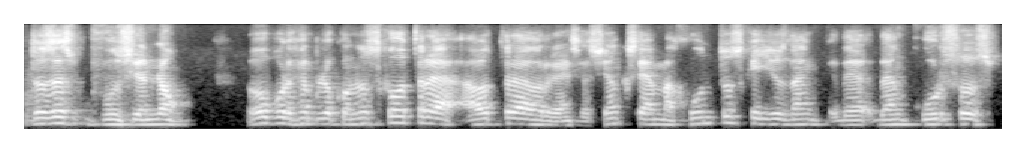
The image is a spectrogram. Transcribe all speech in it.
Entonces funcionó. Luego, por ejemplo, conozco otra, a otra organización que se llama Juntos, que ellos dan, de, dan cursos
